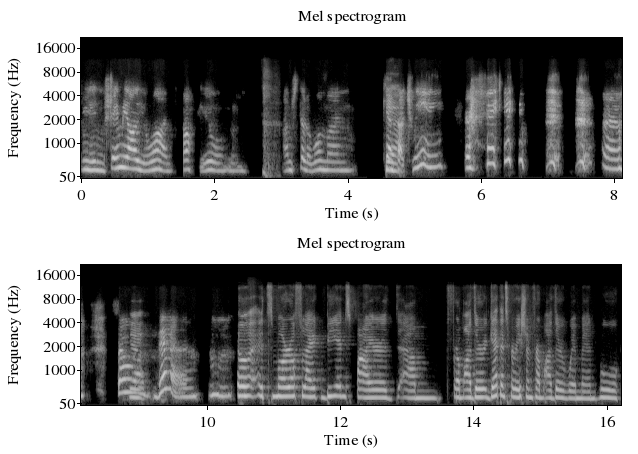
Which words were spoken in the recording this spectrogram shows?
I mean, shame me all you want. Fuck you. I mean, I'm still a woman. Can't yeah. touch me. uh, so yeah. there. Mm-hmm. So it's more of like be inspired um, from other, get inspiration from other women who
